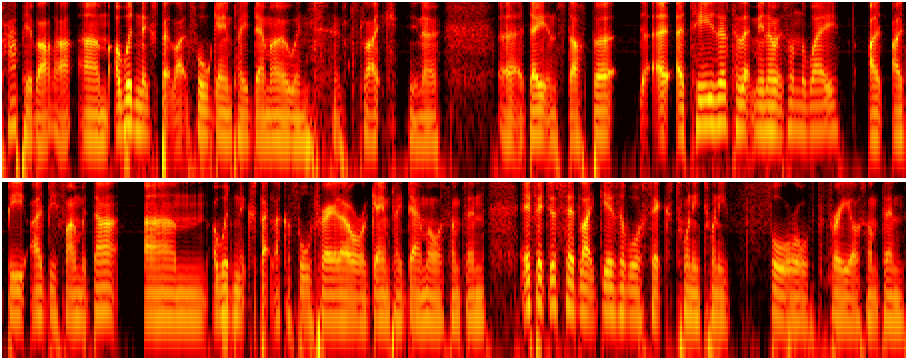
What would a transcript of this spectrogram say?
happy about that. Um, I wouldn't expect like full gameplay demo and, and like, you know, uh, a date and stuff, but a, a, teaser to let me know it's on the way, I'd, I'd be I'd be fine with that. Um, I wouldn't expect like a full trailer or a gameplay demo or something. If it just said like Gears of War 6 2024 or 3 or something,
